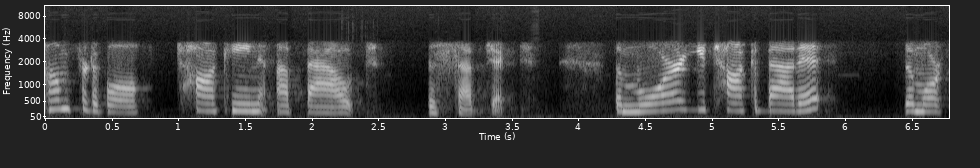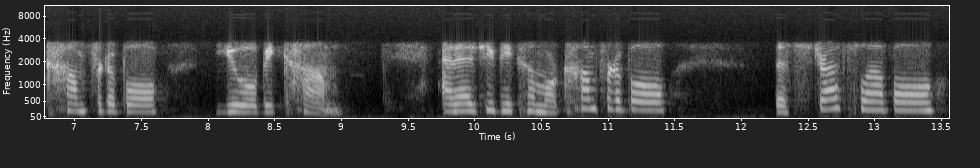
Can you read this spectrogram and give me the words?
comfortable talking about the subject. The more you talk about it, the more comfortable you will become. And as you become more comfortable, the stress level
